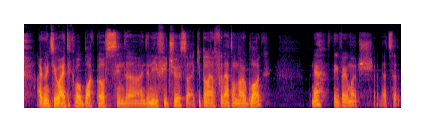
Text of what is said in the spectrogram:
are going to write a couple blog posts in the in the near future. So keep an eye out for that on our blog. Yeah, thank you very much. That's it.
